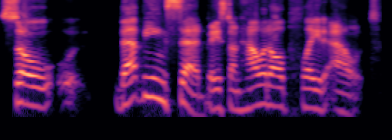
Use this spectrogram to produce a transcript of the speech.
So, that being said, based on how it all played out,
